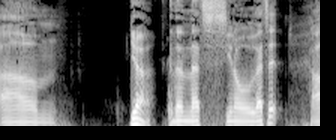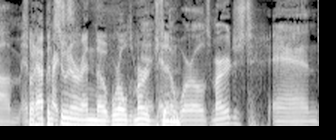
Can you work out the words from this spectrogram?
um, Yeah. and then that's, you know, that's it. Um, and So it happened crisis- sooner, and the worlds merged, and, and, the worlds merged, and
